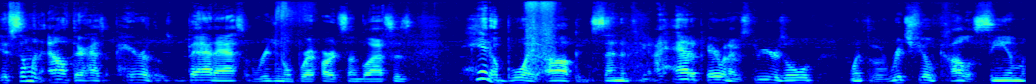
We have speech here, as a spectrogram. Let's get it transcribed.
if someone out there has a pair of those badass original Bret Hart sunglasses, hit a boy up and send them to me. I had a pair when I was three years old. Went to the Richfield Coliseum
